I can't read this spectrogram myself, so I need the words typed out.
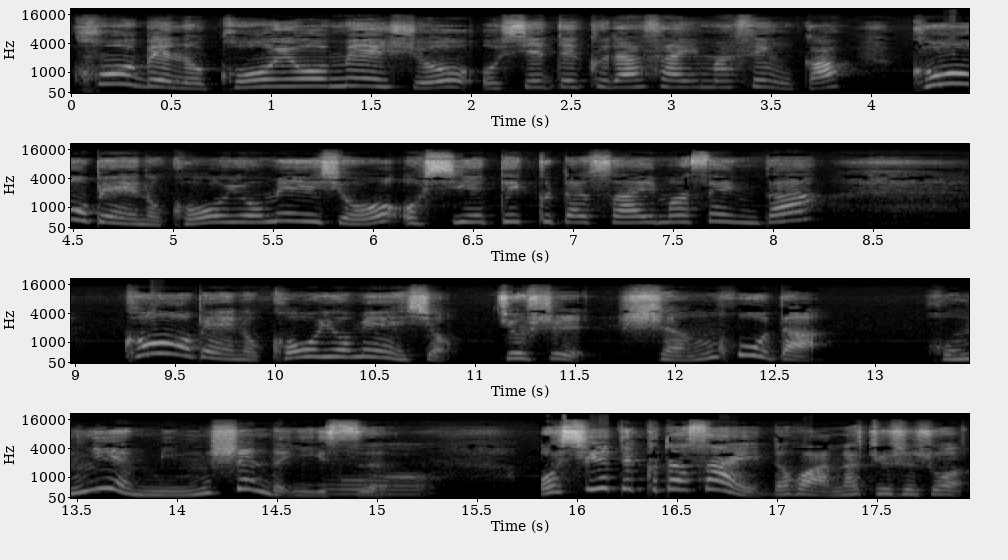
神戸の紅葉名所を教えてくださいませんか神戸の紅葉名所を教えてくださいませんか神戸の紅葉名所就是神户的红叶名胜的意思。教えてください的话，那就是说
